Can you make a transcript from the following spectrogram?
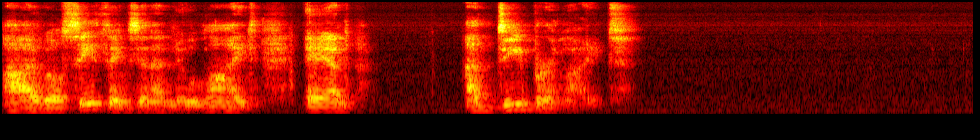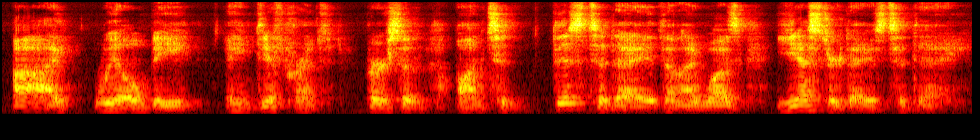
I will see things in a new light and a deeper light. I will be a different person on to this today than I was yesterday's today.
